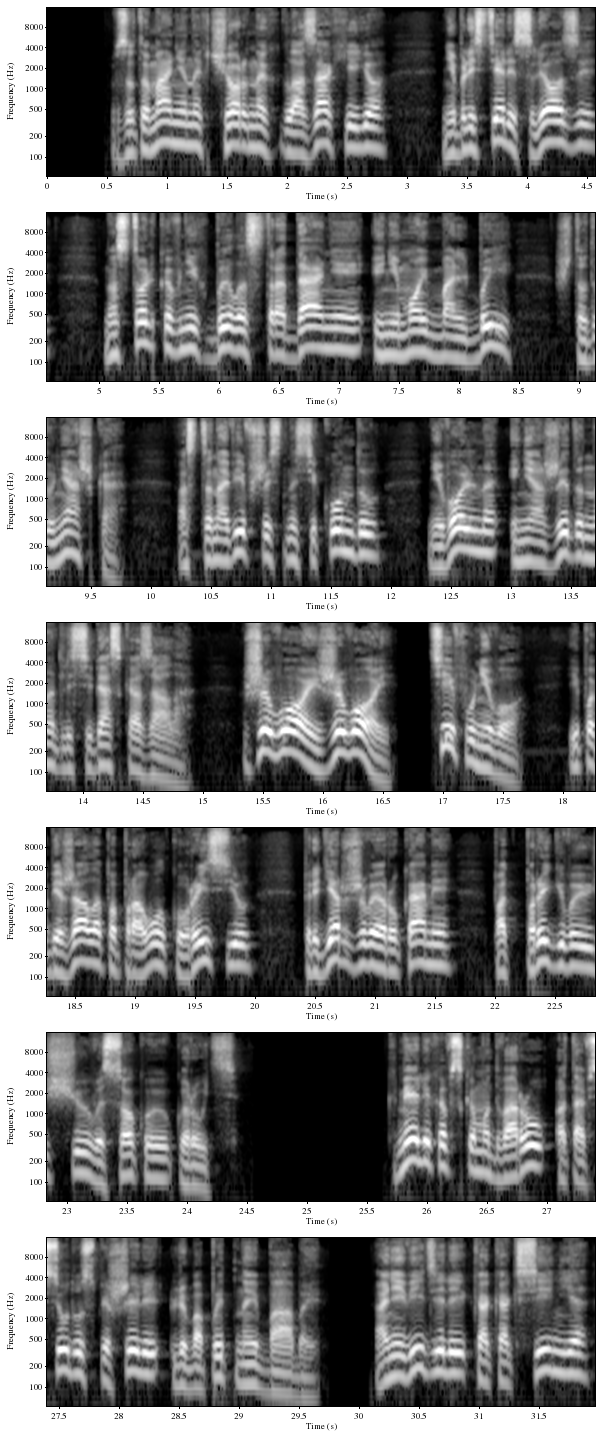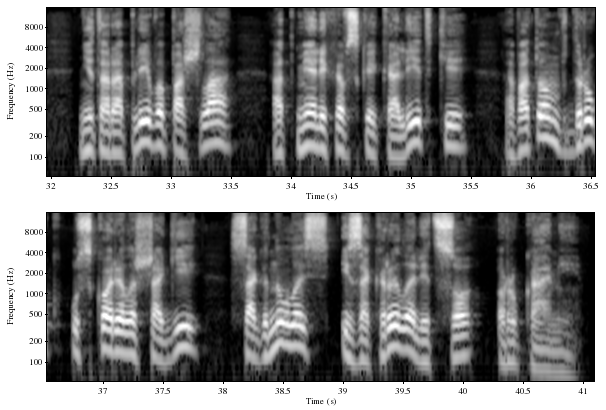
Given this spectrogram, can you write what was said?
В затуманенных черных глазах ее не блестели слезы, но столько в них было страдания и немой мольбы, что Дуняшка, остановившись на секунду, невольно и неожиданно для себя сказала «Живой, живой! Тиф у него!» и побежала по проулку рысью, придерживая руками подпрыгивающую высокую грудь. К Мелиховскому двору отовсюду спешили любопытные бабы. Они видели, как Аксинья неторопливо пошла от Мелиховской калитки, а потом вдруг ускорила шаги, согнулась и закрыла лицо руками.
